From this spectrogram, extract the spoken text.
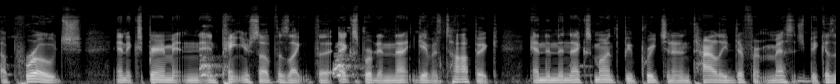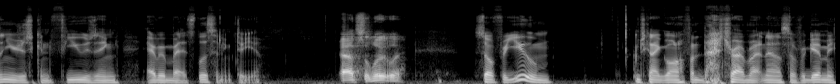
approach and experiment and, and, paint yourself as like the expert in that given topic and then the next month be preaching an entirely different message because then you're just confusing everybody that's listening to you absolutely so for you I'm just kind of going off on a diatribe right now, so forgive me.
